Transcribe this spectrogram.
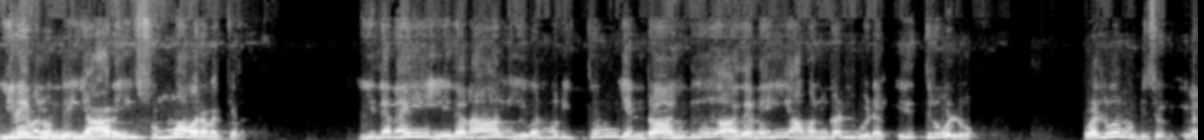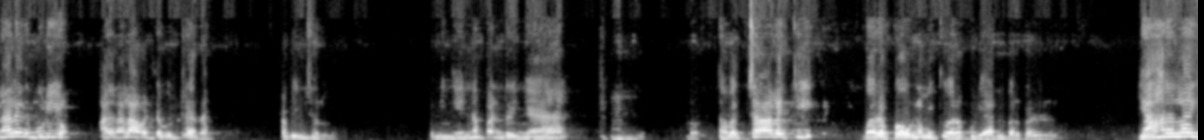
இறைவன் வந்து யாரையும் சும்மா வர வைக்கல. இதனை இதனால் இவன் முடிக்கும் என்றாய்ந்து அதனை அவன்கண் விடல். இது திருவள்ளுவம். வள்ளுவம் அப்படி சொல்லு இவனால இது முடியும். அதனால அவன்கிட்ட விட்டுறத. அப்படின்னு சொல்லுவோம் இப்ப நீங்க என்ன பண்றீங்க? தவச்சாலைக்கு வர பௌர்ணமிக்கு வரக்கூடிய அன்பர்கள் யாரெல்லாம்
